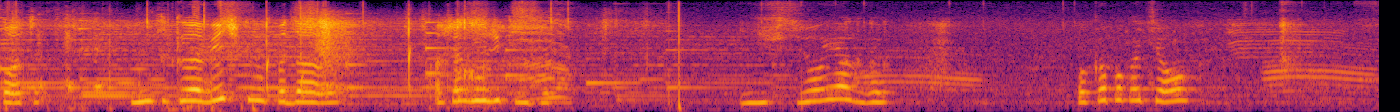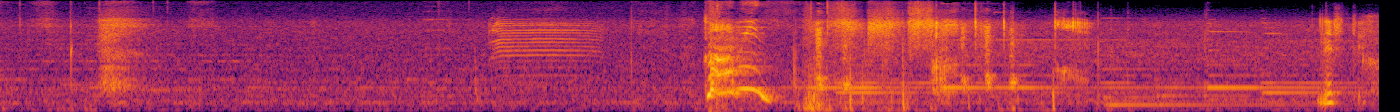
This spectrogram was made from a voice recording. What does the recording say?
Стрёмно тепер купати. Мені тільки овечки випадали. А зараз може кріпер. І все якби. Пока-пока, чао. Камінь! Не встиг.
